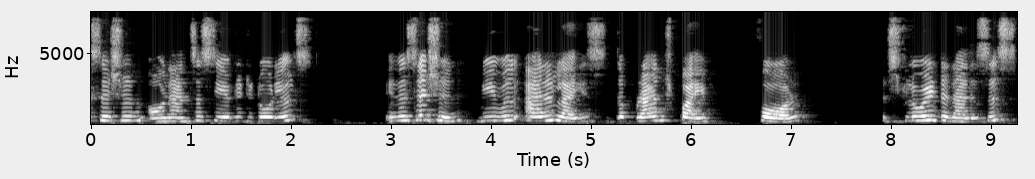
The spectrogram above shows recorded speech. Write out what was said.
next session on ANSYS CFD tutorials. In this session, we will analyze the branch pipe for its fluent analysis.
